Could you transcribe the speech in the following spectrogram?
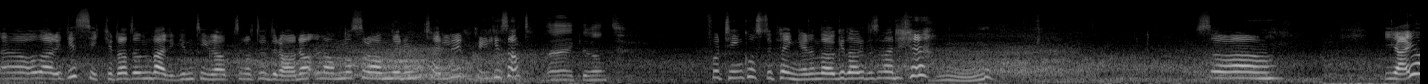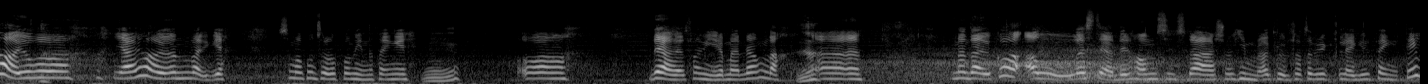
Uh, og da er det ikke sikkert at den vergen tillater at du drar land og strand rundt heller. ikke sant? nei, ikke sant. For ting koster penger den dag i dag, dessverre. Mhm. Så jeg har jo Jeg har jo en verge som har kontroll på mine penger. Mm. Og det er jo et familiemedlem, da. Eh, Men det er jo ikke alle steder han syns det er så himla kult at jeg legger ut penger til.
